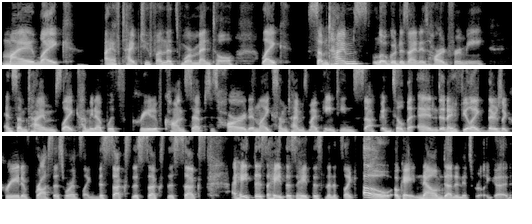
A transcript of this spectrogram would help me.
my like, I have type two fun that's more mental. Like sometimes logo design is hard for me and sometimes like coming up with creative concepts is hard and like sometimes my paintings suck until the end and i feel like there's a creative process where it's like this sucks this sucks this sucks i hate this i hate this i hate this and then it's like oh okay now i'm done and it's really good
